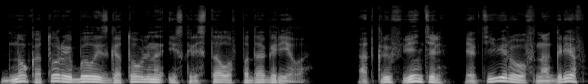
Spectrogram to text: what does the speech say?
дно которой было изготовлено из кристаллов подогрева. Открыв вентиль и активировав нагрев,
